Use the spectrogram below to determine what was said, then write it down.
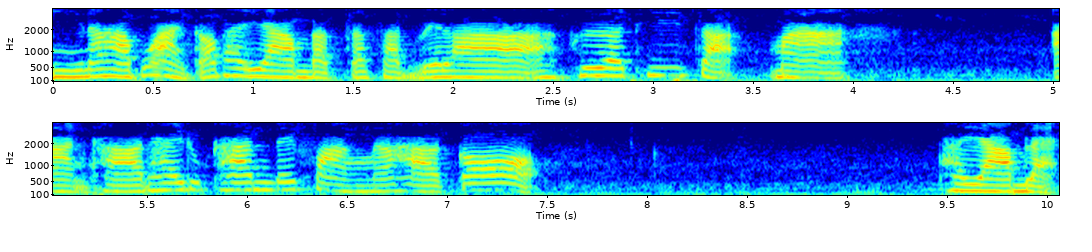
นี้นะคะ ผู้อ่านก็พยายามแบบจัดสรรเวลาเพื่อที่จะมาอ่านคาร์ดให้ทุกท่านได้ฟังนะคะ ก็ พยายามแหละ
